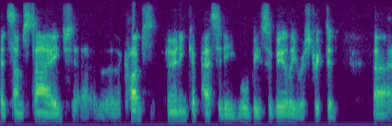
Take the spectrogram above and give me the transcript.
at some stage, uh, the club's earning capacity will be severely restricted uh,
